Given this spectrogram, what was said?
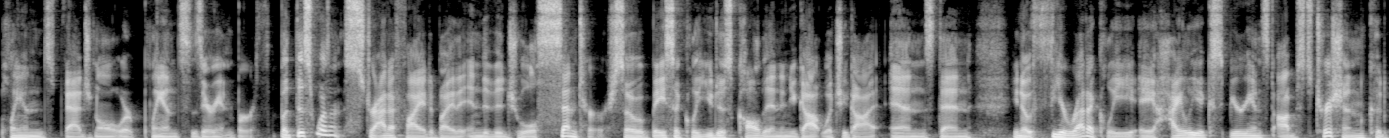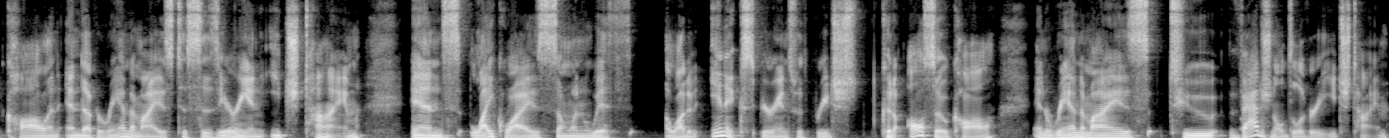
planned vaginal or planned cesarean birth. But this wasn't stratified by the individual center. So basically you just called in and you got what you got and then, you know, theoretically a highly experienced obstetrician could call and end up randomized to cesarean each time. And likewise, someone with a lot of inexperience with breech could also call and randomize to vaginal delivery each time.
